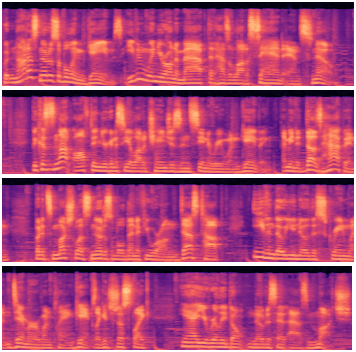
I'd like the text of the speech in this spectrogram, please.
but not as noticeable in games, even when you're on a map that has a lot of sand and snow because it's not often you're going to see a lot of changes in scenery when gaming. I mean, it does happen, but it's much less noticeable than if you were on desktop, even though you know the screen went dimmer when playing games. Like, it's just like, yeah, you really don't notice it as much.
